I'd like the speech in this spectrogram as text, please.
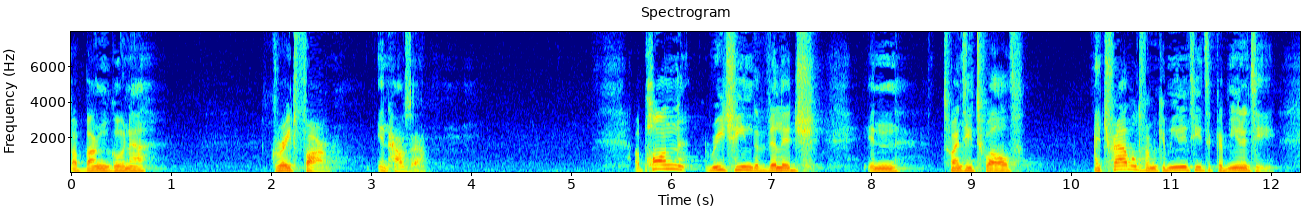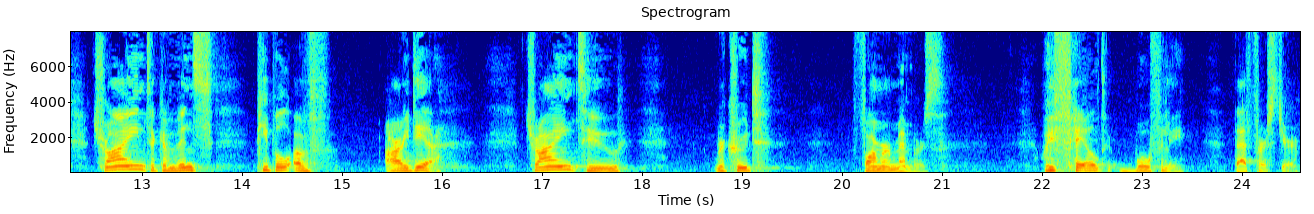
Babban Gona Great Farm in Hausa. Upon reaching the village in 2012, I traveled from community to community, trying to convince people of our idea trying to recruit farmer members. We failed woefully that first year,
